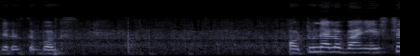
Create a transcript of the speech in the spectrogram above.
teraz to box. O, tunelowanie jeszcze.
